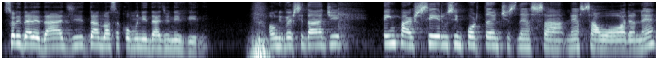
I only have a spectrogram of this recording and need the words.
solidariedade da nossa comunidade Univille. A universidade tem parceiros importantes nessa, nessa hora, né?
